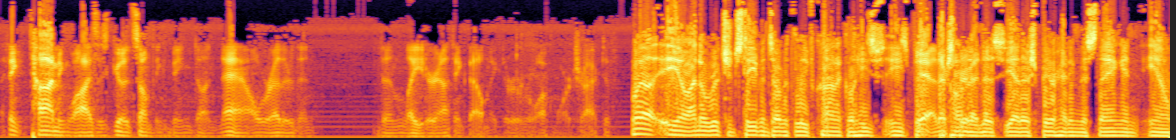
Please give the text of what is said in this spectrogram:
I think timing wise is good. Something being done now rather than than later, and I think that'll make the Riverwalk more attractive. Well, you know, I know Richard Stevens over at the Leaf Chronicle. He's he's been Yeah, they're spearheading this. Yeah, they're spearheading this thing, and you know,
